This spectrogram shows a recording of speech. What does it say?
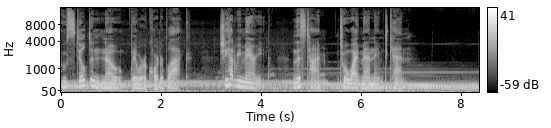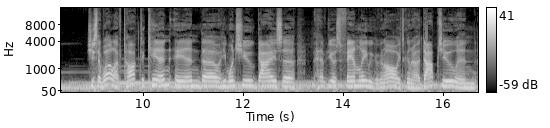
who still didn't know they were a quarter black. She had remarried, this time to a white man named Ken. She said, Well, I've talked to Ken, and uh, he wants you guys uh, to have you as family. We're going to always going to adopt you, and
